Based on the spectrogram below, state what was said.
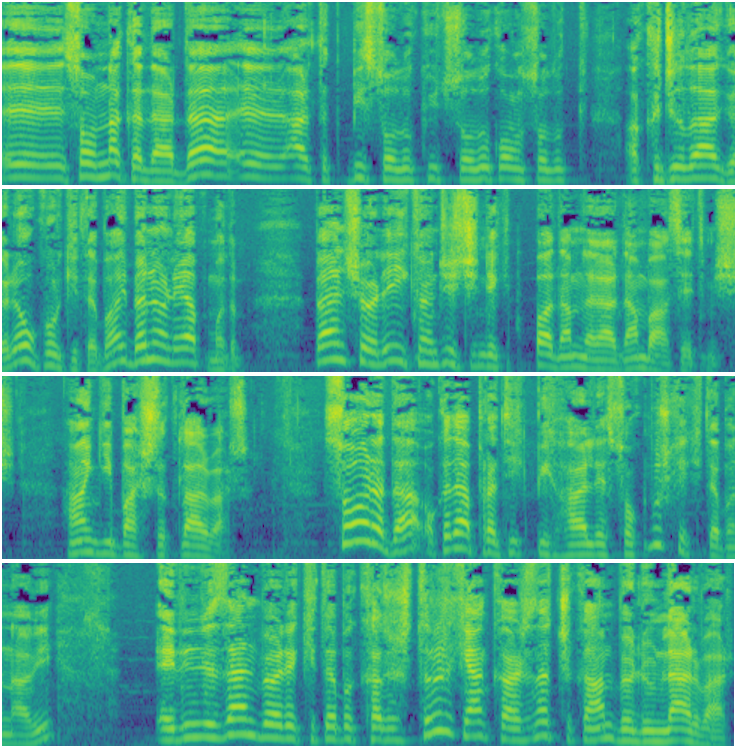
E, sonuna kadar da e, artık bir soluk, üç soluk, on soluk akıcılığa göre okur kitabı. Hayır, ben öyle yapmadım. Ben şöyle ilk önce içindeki adam nelerden bahsetmiş. Hangi başlıklar var. Sonra da o kadar pratik bir hale sokmuş ki kitabın abi elinizden böyle kitabı karıştırırken karşısına çıkan bölümler var.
